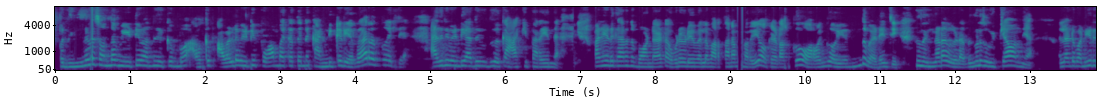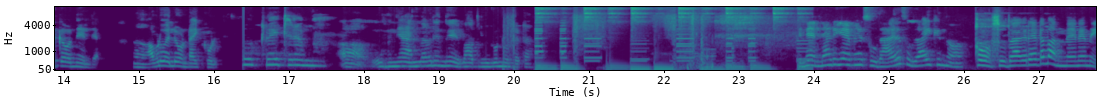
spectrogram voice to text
അപ്പം നിങ്ങൾ സ്വന്തം വീട്ടിൽ വന്ന് നിൽക്കുമ്പോൾ അവൾക്ക് അവളുടെ വീട്ടിൽ പോകാൻ പറ്റാത്തതിന്റെ കണ്ണിക്കടിയാണ് വേറെ ഒന്നുമില്ല അതിനുവേണ്ടി അത് ഇതൊക്കെ ആക്കി പറയുന്നത് പണിയെടുക്കാനൊന്നും പോകണ്ട കേട്ടോ. ഇവിടെ എവിടെയോ വല്ല വർത്തമാനം പറയോ? കിടക്കോ ഉറങ്ങോ എന്ത് വേണേം ചെയ്യും. ഇത് നിങ്ങളുടെ വീടാണ് നിങ്ങൾ സൂക്ഷിക്കാൻ വന്നെയാ. അല്ലാണ്ട് പണിയെടുക്കാൻ വന്നെയല്ല. അവൾ വല്ലതും ഉണ്ടായിക്കോളും. ആ ഞാൻ എന്നവരെന്നേ ബാത്റൂമിൽ കൊണ്ട് നോക്കട്ടെ. പിന്നെ പിന്നെ എന്നാടിക്കാമേ സുധാകര സുഖായിക്കുന്നോ ഓ സുധാകരേട്ടൻ വന്നേനേ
